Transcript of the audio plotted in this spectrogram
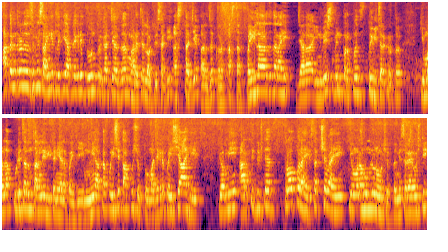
आता मित्रांनो जसं मी सांगितलं की आपल्याकडे दोन प्रकारचे अर्जदार म्हाडाच्या लॉटरीसाठी असतात जे अर्ज करत असतात. पहिला अर्जदार आहे ज्याला इन्व्हेस्टमेंट पर्पज तो विचार करतं. की मला पुढे चालून चांगले रिटर्न यायला पाहिजे. मी आता पैसे टाकू शकतो. माझ्याकडे पैसे आहेत किंवा मी आर्थिकदृष्ट्या प्रॉपर आहे सक्षम आहे किंवा मला होम लोन होऊ शकतं. मी सगळ्या गोष्टी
